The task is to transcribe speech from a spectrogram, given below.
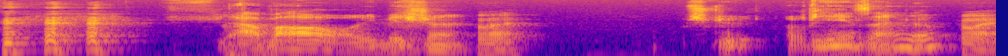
avare et méchant. Ouais, Reviens-en, là. ouais.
